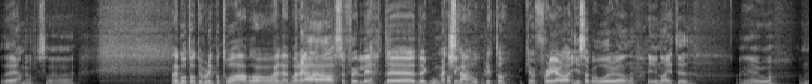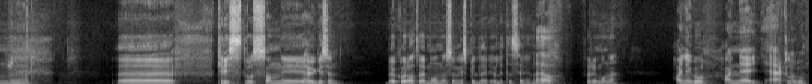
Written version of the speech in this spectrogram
Og det er de jo. Så Men det er godt at du blir på tå hev, da, og heller bare ja, ja, selvfølgelig. Det, det er god matching. Da skal jeg opp litt òg. Hvem flere, da? Isak Aarøen i United. Han er god. Han eh, Kristos, han i Haugesund. Ble kåra til månedens unge spiller i Eliteserien Ja. forrige måned. Han er god. Han er jækla god.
